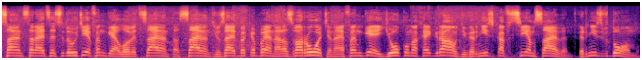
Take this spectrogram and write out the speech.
Сайлент старается отсюда уйти. ФНГ ловит Сайлента. Сайлент юзает БКБ на развороте, на ФНГ. Йоку на highground е. Вернись ко всем, Сайлент. Вернись в дом.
